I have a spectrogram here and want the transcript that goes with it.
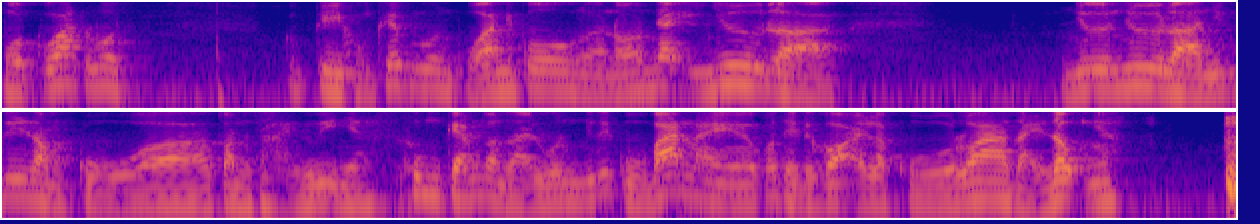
một watt luôn. Cực kỳ khủng khiếp luôn. Của Anico nó nhạy như là, như như là những cái dòng củ à, toàn giải, quý vị nhé không kém toàn giải luôn. Những cái củ bát này có thể được gọi là củ loa giải rộng nhé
